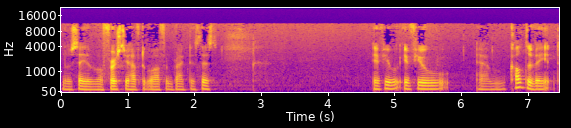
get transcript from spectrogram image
you know, say, well, first you have to go off and practice this. If you if you um, cultivate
